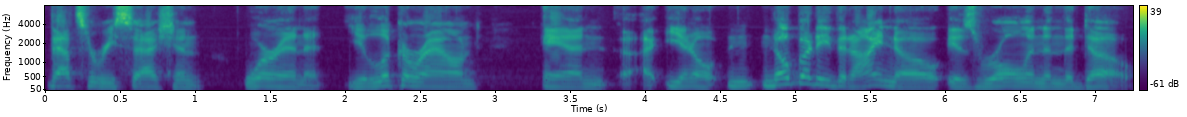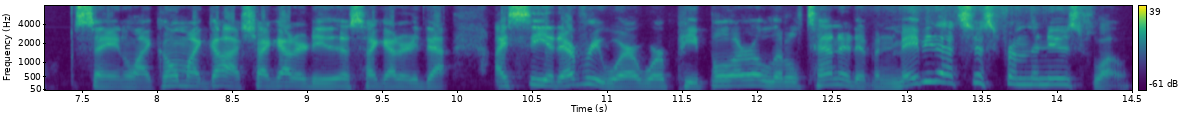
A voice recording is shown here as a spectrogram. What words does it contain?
that's a recession. We're in it. You look around and uh, you know n- nobody that i know is rolling in the dough saying like oh my gosh i got to do this i got to do that i see it everywhere where people are a little tentative and maybe that's just from the news flow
